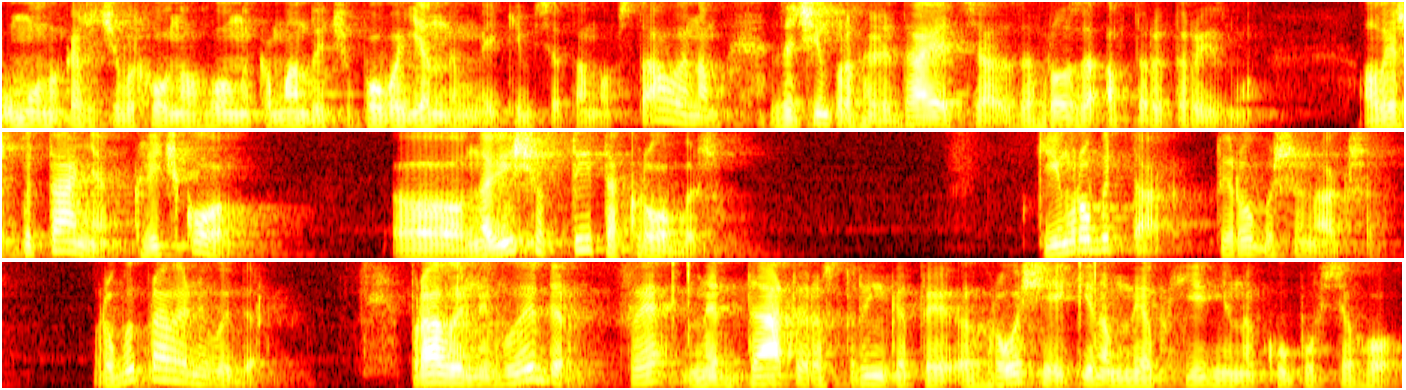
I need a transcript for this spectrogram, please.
умовно кажучи, Верховного головнокомандуюча по воєнним якимось там обставинам, за чим проглядається загроза авторитаризму. Але ж питання, Клічко, е, навіщо ти так робиш? Ким робить так? Ти робиш інакше. Роби правильний вибір. Правильний вибір це не дати розтринкати гроші, які нам необхідні на купу всього.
